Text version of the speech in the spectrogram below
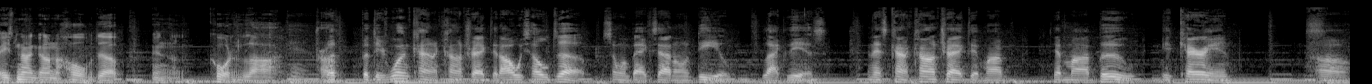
It's not gonna hold up in the court of law. But Prob- but there's one kind of contract that always holds up. Someone backs out on a deal like this, and that's kind of contract that my that my boo is carrying, uh,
